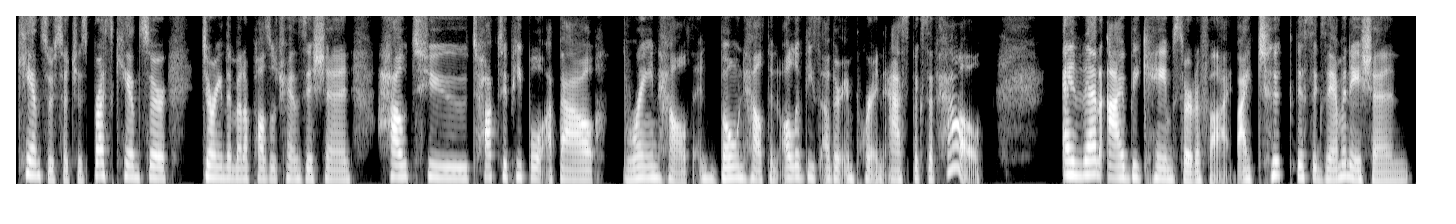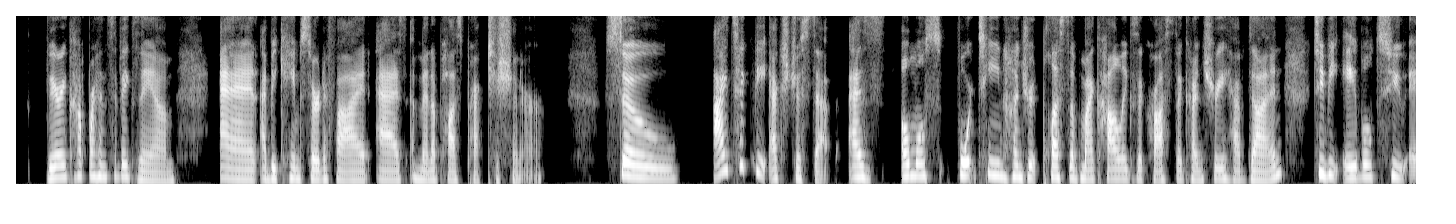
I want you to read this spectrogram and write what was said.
cancer, such as breast cancer during the menopausal transition, how to talk to people about brain health and bone health, and all of these other important aspects of health. And then I became certified. I took this examination, very comprehensive exam, and I became certified as a menopause practitioner. So I took the extra step, as almost 1,400 plus of my colleagues across the country have done, to be able to eh,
